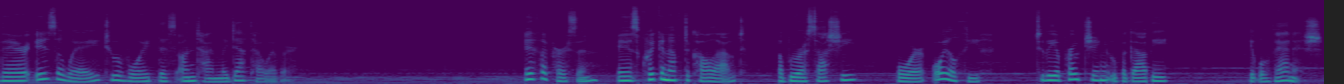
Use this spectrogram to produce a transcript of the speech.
There is a way to avoid this untimely death, however. If a person is quick enough to call out aburasashi or oil thief to the approaching ubagabi, it will vanish.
